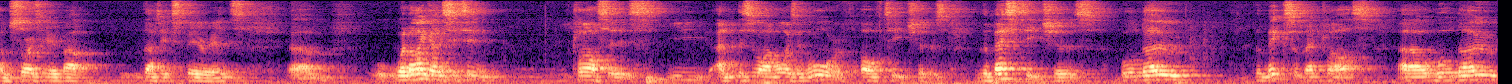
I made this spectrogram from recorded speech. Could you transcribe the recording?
I'm sorry to hear about that experience. Um, when I go and sit in classes, you, and this is why I'm always in awe of, of teachers, the best teachers will know the mix of their class uh, will know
